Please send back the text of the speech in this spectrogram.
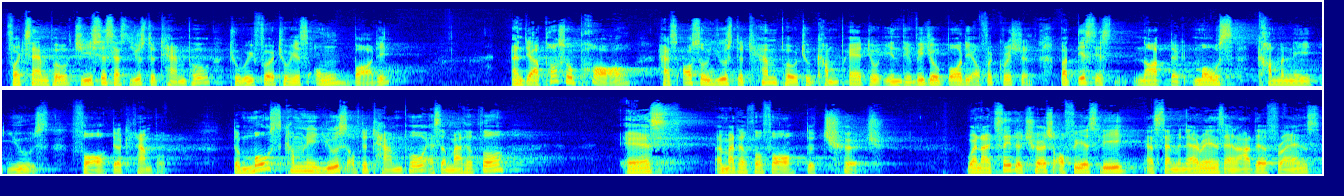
For example, Jesus has used the temple to refer to his own body. And the Apostle Paul has also used the temple to compare to individual body of a Christian, but this is not the most commonly used for the temple. The most commonly used of the temple as a metaphor is a metaphor for the church. When I say the church, obviously, as seminarians and other friends,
